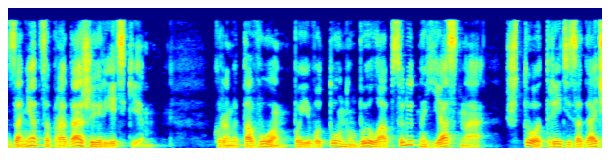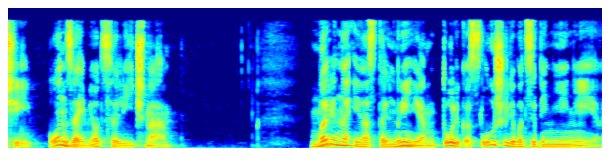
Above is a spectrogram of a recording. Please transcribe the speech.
заняться продажей редьки. Кроме того, по его тону было абсолютно ясно, что третьей задачей он займется лично. Мэрина и остальные только слушали в оцепенении.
